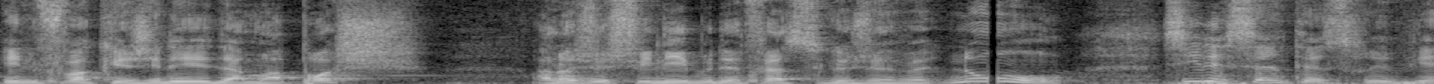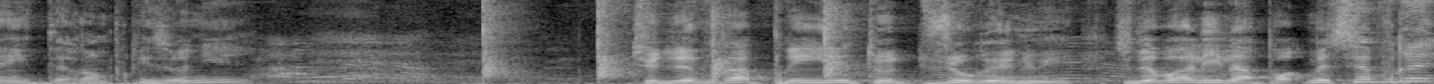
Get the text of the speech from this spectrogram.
Une fois que je l'ai dans ma poche, alors je suis libre de faire ce que je veux. Non. Si le Saint-Esprit vient, il te rend prisonnier. Tu devras prier toute jour et nuit. Tu devras lire la porte. Mais c'est vrai.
